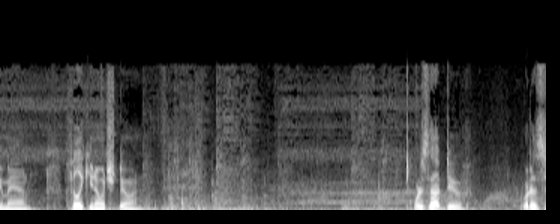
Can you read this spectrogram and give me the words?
You, man. I feel like you know what you're doing. What does that do? What does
